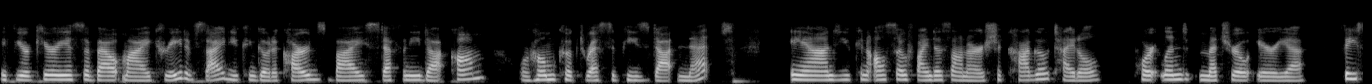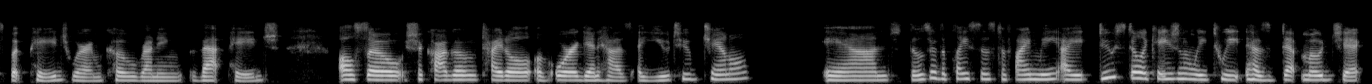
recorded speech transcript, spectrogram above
If you're curious about my creative side, you can go to cardsbystephanie.com or homecookedrecipes.net. And you can also find us on our Chicago title, Portland metro area Facebook page, where I'm co running that page. Also, Chicago title of Oregon has a YouTube channel. And those are the places to find me. I do still occasionally tweet as Dep Mode Chick.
